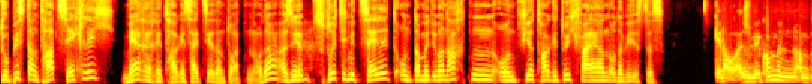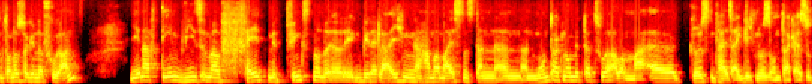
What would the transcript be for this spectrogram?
Du bist dann tatsächlich mehrere Tage seid ihr dann dort, oder? Also so richtig mit Zelt und damit übernachten und vier Tage durchfeiern oder wie ist das? Genau, also wir kommen am Donnerstag in der Früh an. Je nachdem, wie es immer fällt mit Pfingsten oder irgendwie dergleichen, haben wir meistens dann einen, Montag noch mit dazu, aber äh, größtenteils eigentlich nur Sonntag. Also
